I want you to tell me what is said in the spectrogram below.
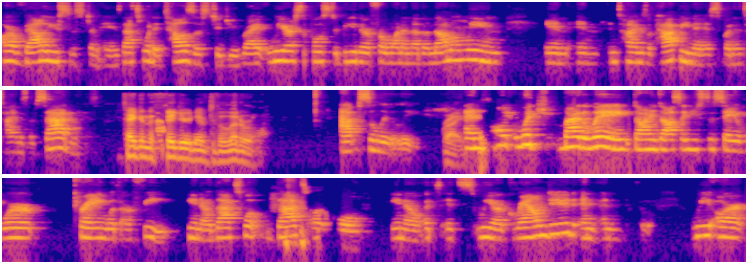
our value system is. That's what it tells us to do, right? We are supposed to be there for one another, not only in in in, in times of happiness, but in times of sadness. Taking the uh, figurative to the literal. Absolutely. Right. And which, by the way, Dani Dassa used to say, we're praying with our feet. You know, that's what that's our goal. You know, it's it's we are grounded and and we are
